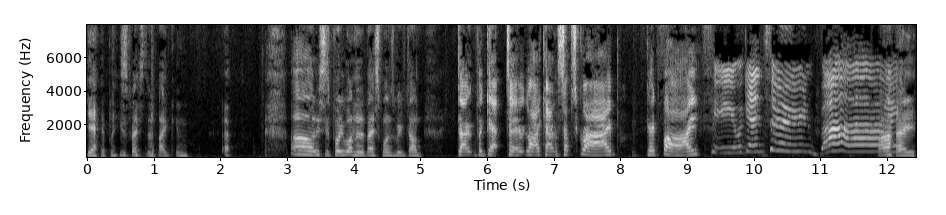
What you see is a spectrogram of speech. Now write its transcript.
Yeah, please press the like and. oh, this is probably one of the best ones we've done. Don't forget to like and subscribe. Goodbye. See you again soon. Bye. Bye.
